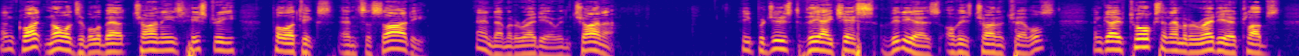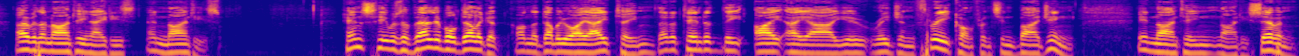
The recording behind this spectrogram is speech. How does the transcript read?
and quite knowledgeable about Chinese history, politics, and society, and amateur radio in China. He produced VHS videos of his China travels and gave talks in amateur radio clubs over the 1980s and 90s. Hence, he was a valuable delegate on the WIA team that attended the IARU Region 3 conference in Beijing in 1997.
